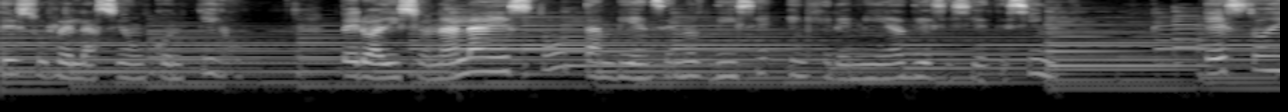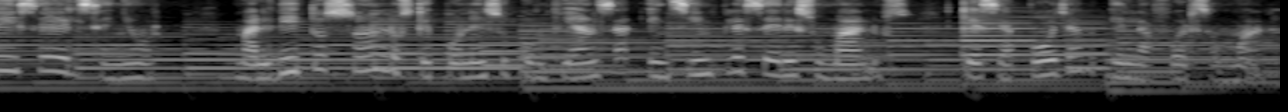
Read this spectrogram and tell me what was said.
de su relación contigo. Pero adicional a esto, también se nos dice en Jeremías 17:5. Esto dice el Señor, malditos son los que ponen su confianza en simples seres humanos que se apoyan en la fuerza humana.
